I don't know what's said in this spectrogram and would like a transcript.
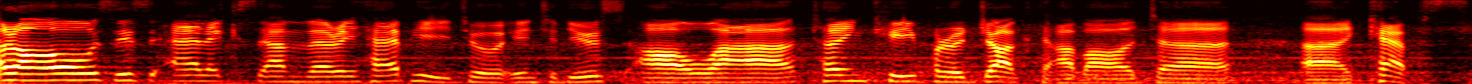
Hello, this is Alex. I'm very happy to introduce our turnkey project about uh, uh, caps.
